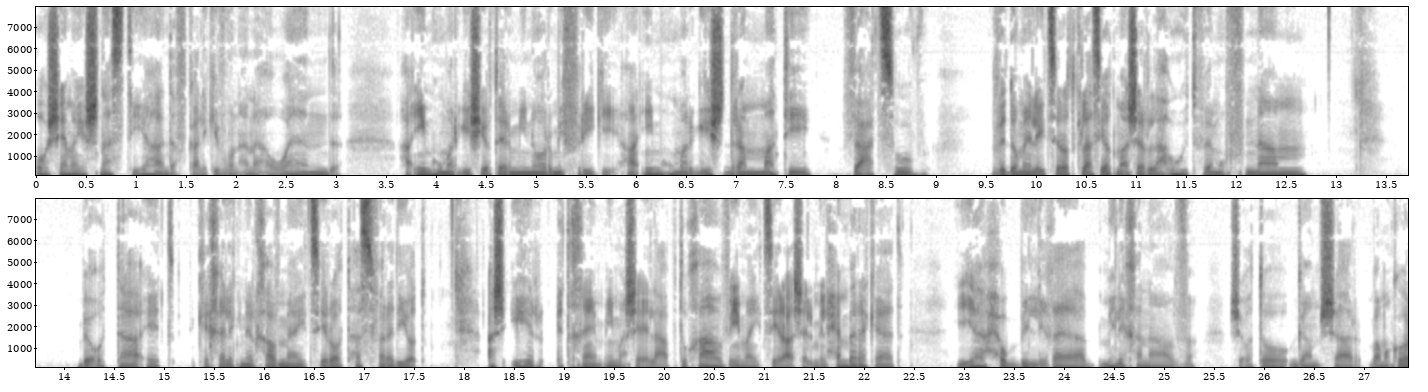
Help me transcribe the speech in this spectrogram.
או שמא ישנה סטייה דווקא לכיוון הנהוונד, האם הוא מרגיש יותר מינור מפריגי, האם הוא מרגיש דרמטי ועצוב ודומה ליצירות קלאסיות מאשר להוט ומופנם באותה עת כחלק נרחב מהיצירות הספרדיות. אשאיר אתכם עם השאלה הפתוחה ועם היצירה של מלחם ברקת, יא חובי ליגאב מלחניו, שאותו גם שר במקור,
